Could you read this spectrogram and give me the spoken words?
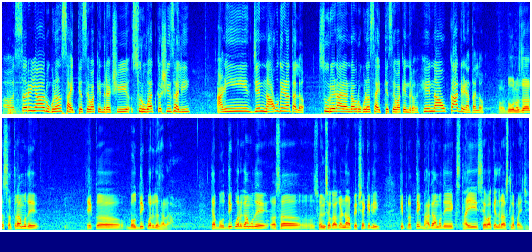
अ, सर या रुग्ण साहित्य सेवा केंद्राची सुरुवात कशी झाली? आणि जे नाव देण्यात आलं सूर्यनारायणराव रुग्ण साहित्य सेवा केंद्र हे नाव का देण्यात आलं? दोन हजार सतरामध्ये एक अ, बौद्धिक वर्ग झाला. त्या बौद्धिक वर्गामध्ये असं स्वयंसेवकाकडनं अपेक्षा केली की प्रत्येक भागामध्ये एक स्थायी सेवा केंद्र असलं पाहिजे.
